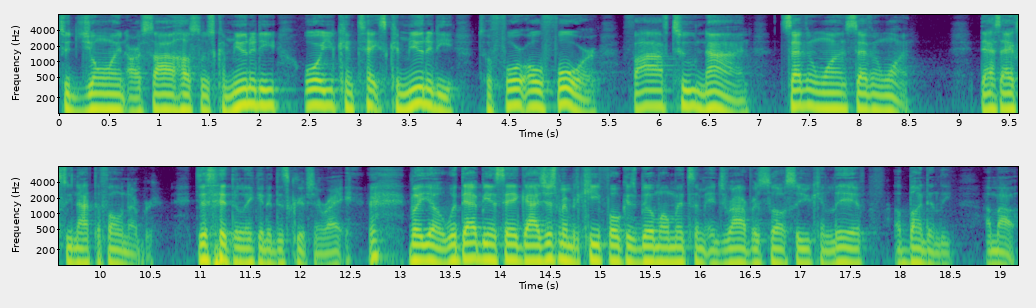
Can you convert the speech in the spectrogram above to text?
to join our side hustlers community, or you can text community to 404 529 7171. That's actually not the phone number just hit the link in the description, right? but yo, with that being said, guys, just remember to keep focus, build momentum, and drive results so you can live abundantly. I'm out.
